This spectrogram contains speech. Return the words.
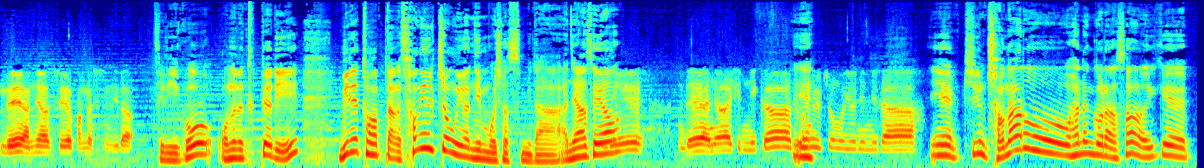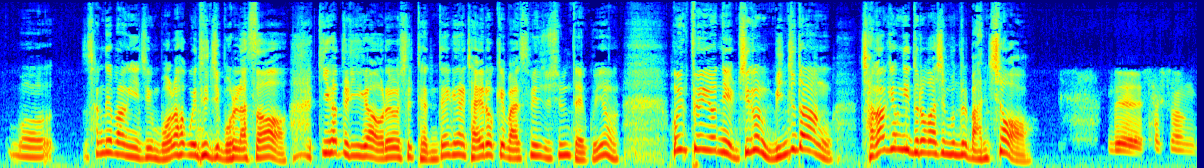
네, 안녕하세요. 반갑습니다. 그리고 오늘은 특별히 미래통합당 성일종 의원님 모셨습니다. 안녕하세요. 네, 네 안녕하십니까. 성일종 예. 의원입니다. 예, 지금 전화로 하는 거라서 이게 뭐 상대방이 지금 뭘 하고 있는지 몰라서 끼어들기가 어려우실 텐데 그냥 자유롭게 말씀해 주시면 되고요. 홍익표 의원님 지금 민주당 자가격리 들어가신 분들 많죠? 네, 사실상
